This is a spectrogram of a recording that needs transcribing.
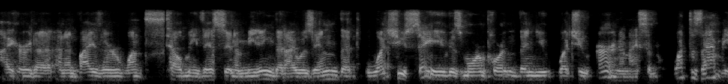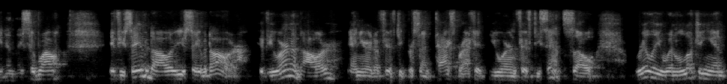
I heard a, an advisor once tell me this in a meeting that I was in that what you save is more important than you what you earn, and I said what does that mean? And they said, well, if you save a dollar, you save a dollar. If you earn a dollar and you're at a 50% tax bracket, you earn 50 cents. So really, when looking at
